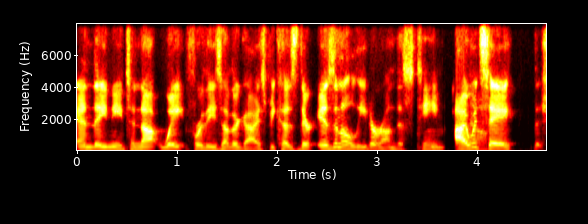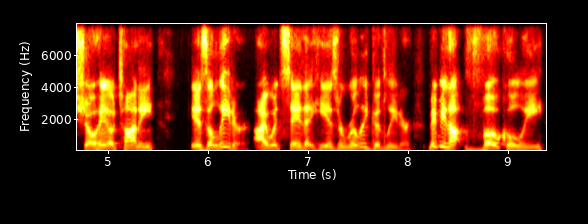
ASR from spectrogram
and they need to not wait for these other guys because there isn't a leader on this team. I would say that Shohei Ohtani is a leader. I would say that he is a really good leader. Maybe not vocally,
